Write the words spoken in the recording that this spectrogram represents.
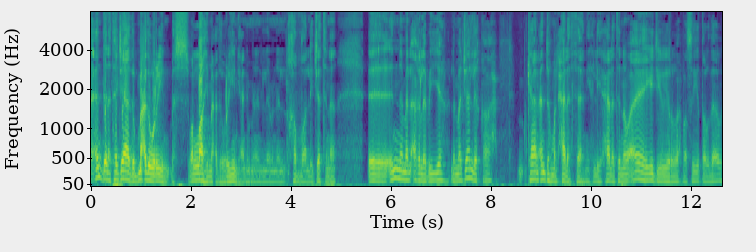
عندنا تجاذب معذورين بس والله معذورين يعني من من الخضة اللي جتنا. آه، إنما الأغلبية لما جاء اللقاح كان عندهم الحالة الثانية اللي حالة إنه إيه يجي ويروح بسيطة وذا.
